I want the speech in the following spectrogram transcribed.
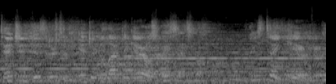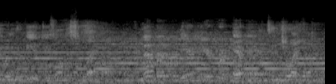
Attention visitors to the Intergalactic Aerospace Expo. Please take care of viewing the vehicles on display. Remember, they're here for everyone's enjoyment.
